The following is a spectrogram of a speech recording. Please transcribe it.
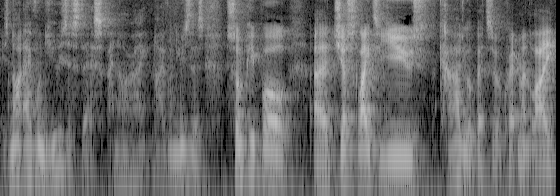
is not everyone uses this. I know, right? Not everyone uses this. Some people uh, just like to use cardio bits of equipment like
